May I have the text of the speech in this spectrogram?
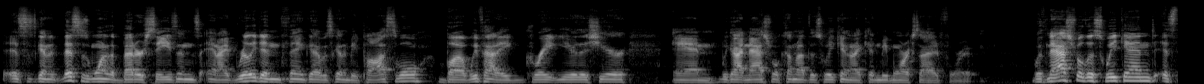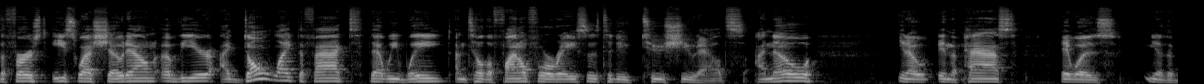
This is gonna. This is one of the better seasons, and I really didn't think that was going to be possible. But we've had a great year this year, and we got Nashville coming up this weekend, and I couldn't be more excited for it. With Nashville this weekend, it's the first East West showdown of the year. I don't like the fact that we wait until the final four races to do two shootouts. I know, you know, in the past it was, you know, the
